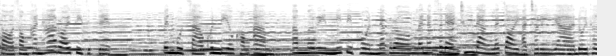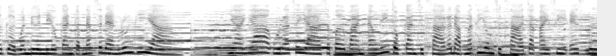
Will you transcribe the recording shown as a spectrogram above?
ศ 2547 เป็นบุตรสาวคนเดียวของอ่ำอัมมรินนิติพล นักร้องและนักแสดงชื่อดังและจอยอัจฉริยา โดยเธอเกิดวันเดือนเดียวกันกับนักแสดงรุ่นพี่อย่าง ยาย่า อุรัสยา สเปอร์บัน แอลลี่จบการศึกษาระดับมัธยมศึกษาจาก ICS หรือ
